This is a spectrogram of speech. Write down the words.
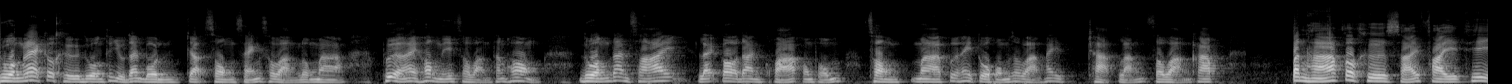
ดวงแรกก็คือดวงที่อยู่ด้านบนจะส่องแสงสว่างลงมา เพื่อให้ห้องนี้สว่างทั้งห้อง ดวงด้านซ้ายและก็ด้านขวาของผมส่องมาเพื่อให้ตัวผมสว่างให้ฉากหลังสว่างครับ ปัญหาก็คือสายไฟที่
